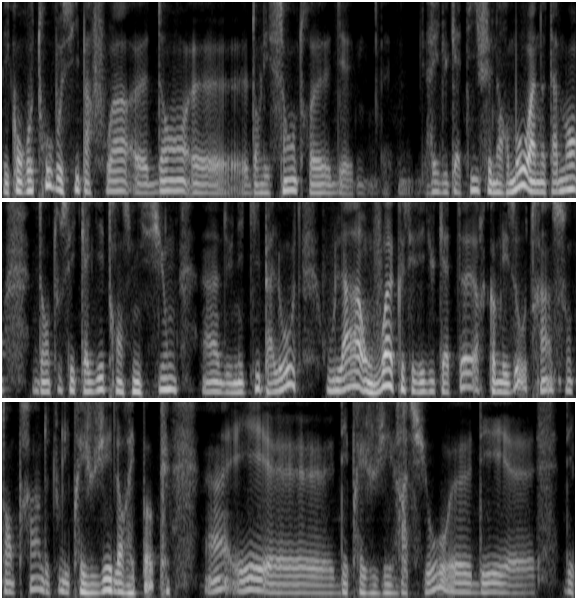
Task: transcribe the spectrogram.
mais qu'on retrouve aussi parfois euh, dans euh, dans les centres de, rééducatifs normaux, hein, notamment dans tous ces cahiers de transmission hein, d'une équipe à l'autre, où là on voit que ces éducateurs, comme les autres, hein, sont empreints de tous les préjugés de leur époque hein, et euh, des préjugés raciaux, euh, des, euh, des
